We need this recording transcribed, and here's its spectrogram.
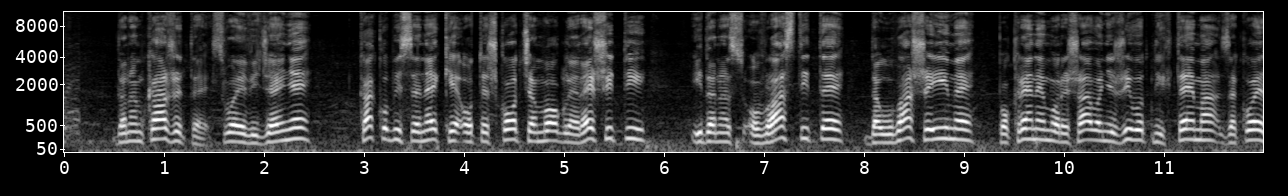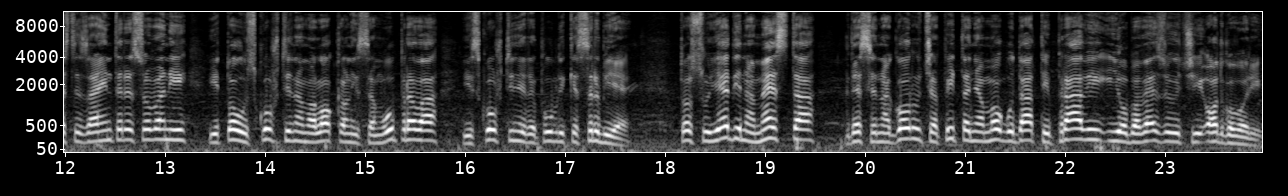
Da nam kažete svoje viđenje, kako bi se neke oteškoća mogle rešiti i da nas ovlastite da u vaše ime pokrenemo rešavanje životnih tema za koje ste zainteresovani i to u skupštinama lokalnih samouprava i Skupštini Republike Srbije. To su jedina mesta gde se na goruća pitanja mogu dati pravi i obavezujući odgovori.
